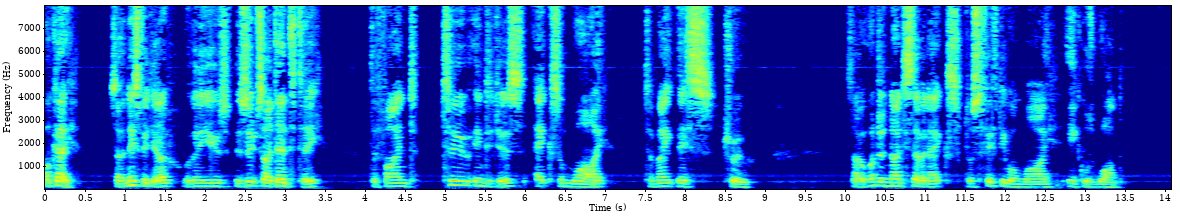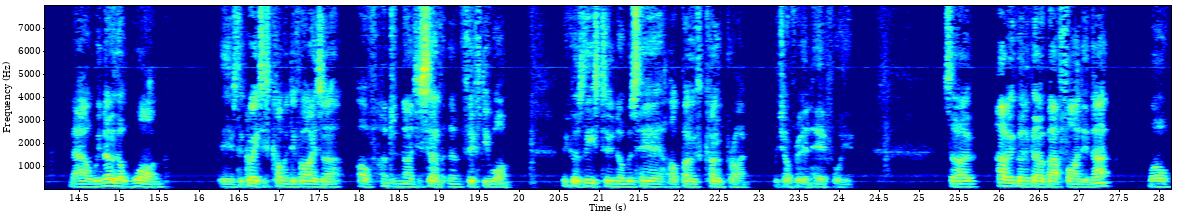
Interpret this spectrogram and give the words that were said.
Okay, so in this video we're going to use Bezout's identity to find two integers x and y to make this true. So 197x plus 51y equals 1. Now we know that 1 is the greatest common divisor of 197 and 51 because these two numbers here are both co-prime which I've written here for you. So how are we going to go about finding that? Well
